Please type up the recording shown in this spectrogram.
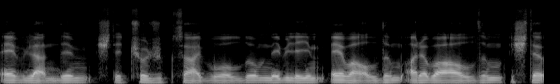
evlendim işte çocuk sahibi oldum ne bileyim ev aldım araba aldım işte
